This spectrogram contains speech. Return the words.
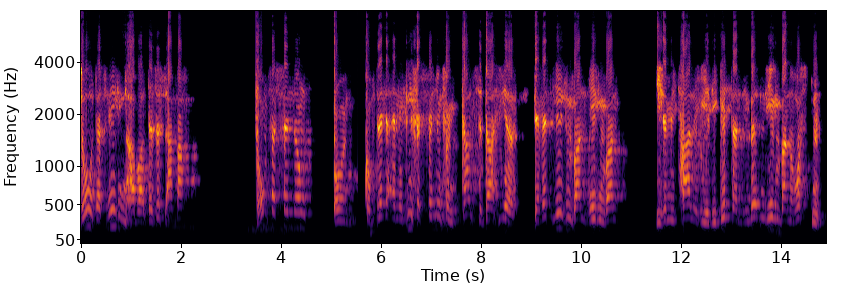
so deswegen, aber das ist einfach Stromverschwendung komplette Energieverschwendung von ganz da hier. Der wird irgendwann, irgendwann, diese Metalle hier, die Gitter, die werden irgendwann rosten.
